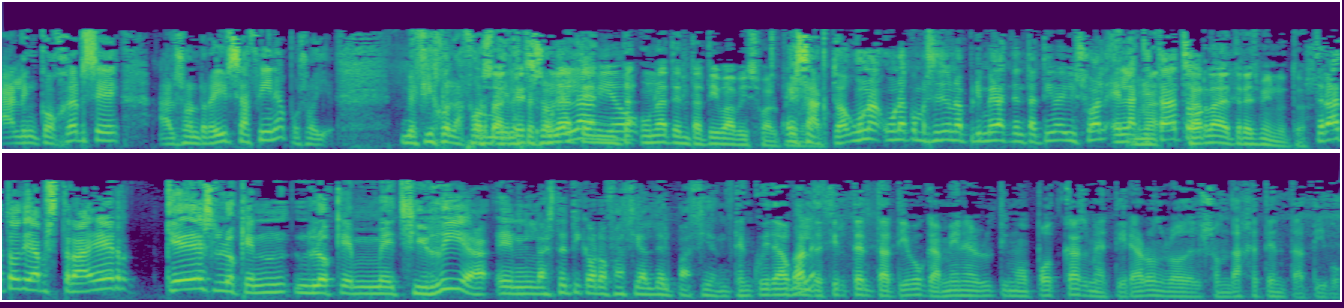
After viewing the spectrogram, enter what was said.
al encogerse, al sonreír se afina, pues oye, me fijo en la O forma sea, y el espesor del labio. tenta- una tentativa visual. primero. Exacto, una, una conversación, una primera tentativa visual en la que trato, charla de tres minutos. trato de abstraer qué es lo que, lo que me chirría en la estética orofacial del paciente. Ten cuidado ¿vale? con decir tentativo, que a mí en el último podcast me tiraron lo del sondaje tentativo.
